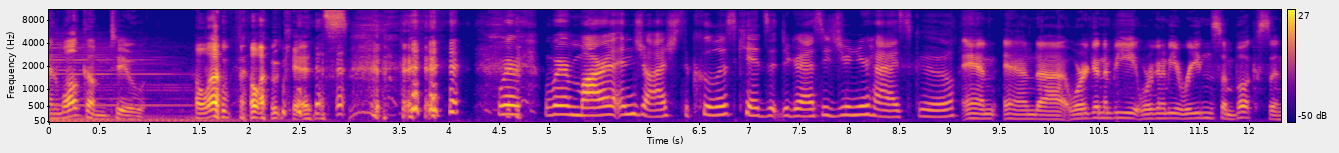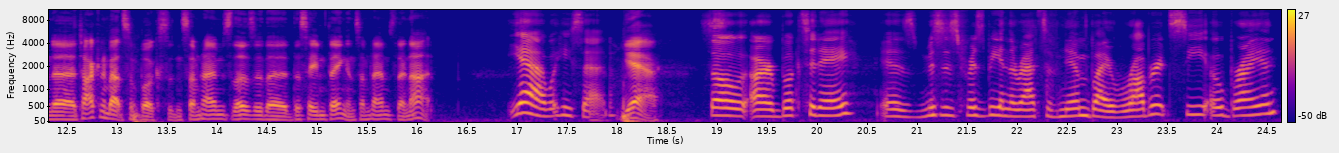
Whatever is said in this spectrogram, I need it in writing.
and welcome to Hello, fellow kids. we're we're Mara and Josh, the coolest kids at Degrassi Junior High School. and and uh, we're gonna be we're gonna be reading some books and uh, talking about some books, and sometimes those are the the same thing, and sometimes they're not. Yeah, what he said. Yeah. So our book today is Mrs. Frisby and the Rats of NIMH by Robert C. O'Brien.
